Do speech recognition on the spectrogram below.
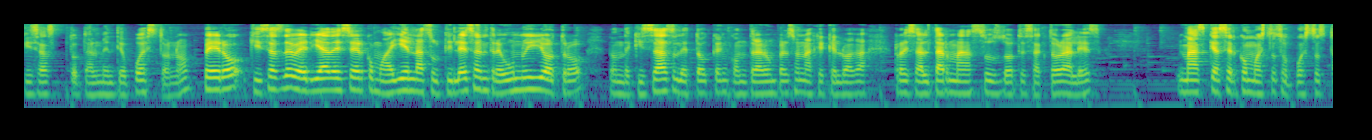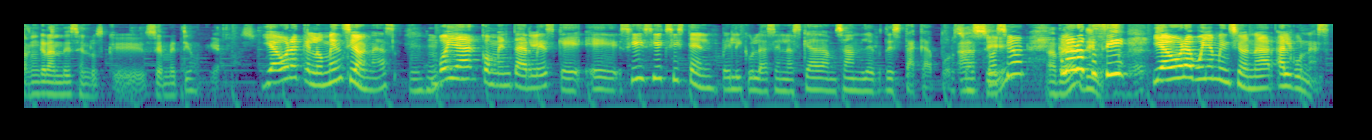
quizás totalmente opuesto, ¿no? Pero quizás debería de ser como ahí en la sutileza entre uno y otro, donde quizás le toca encontrar un personaje que lo haga resaltar más sus dotes actorales, más que hacer como estos opuestos tan grandes en los que se metió, digamos. Y ahora que lo mencionas, voy a comentarles que eh, sí, sí existen películas en las que Adam Sandler destaca por su ¿Ah, sí? actuación. Ver, Claro que sí. Y ahora voy a mencionar algunas.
